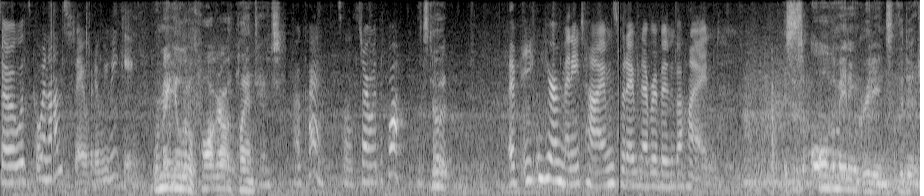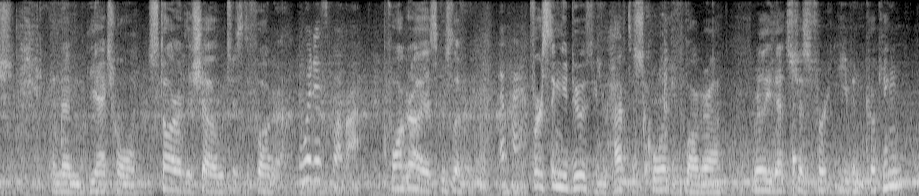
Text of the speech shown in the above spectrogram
So what's going on today? What are we making? We're making a little foie gras with plantains. Okay, so let's start with the foie. Let's do it. I've eaten here many times, but I've never been behind. This is all the main ingredients of the dish. And then the actual star of the show, which is the foie gras. What is foie gras? Foie gras is goose liver. Okay. First thing you do is you have to score the foie gras. Really, that's just for even cooking.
